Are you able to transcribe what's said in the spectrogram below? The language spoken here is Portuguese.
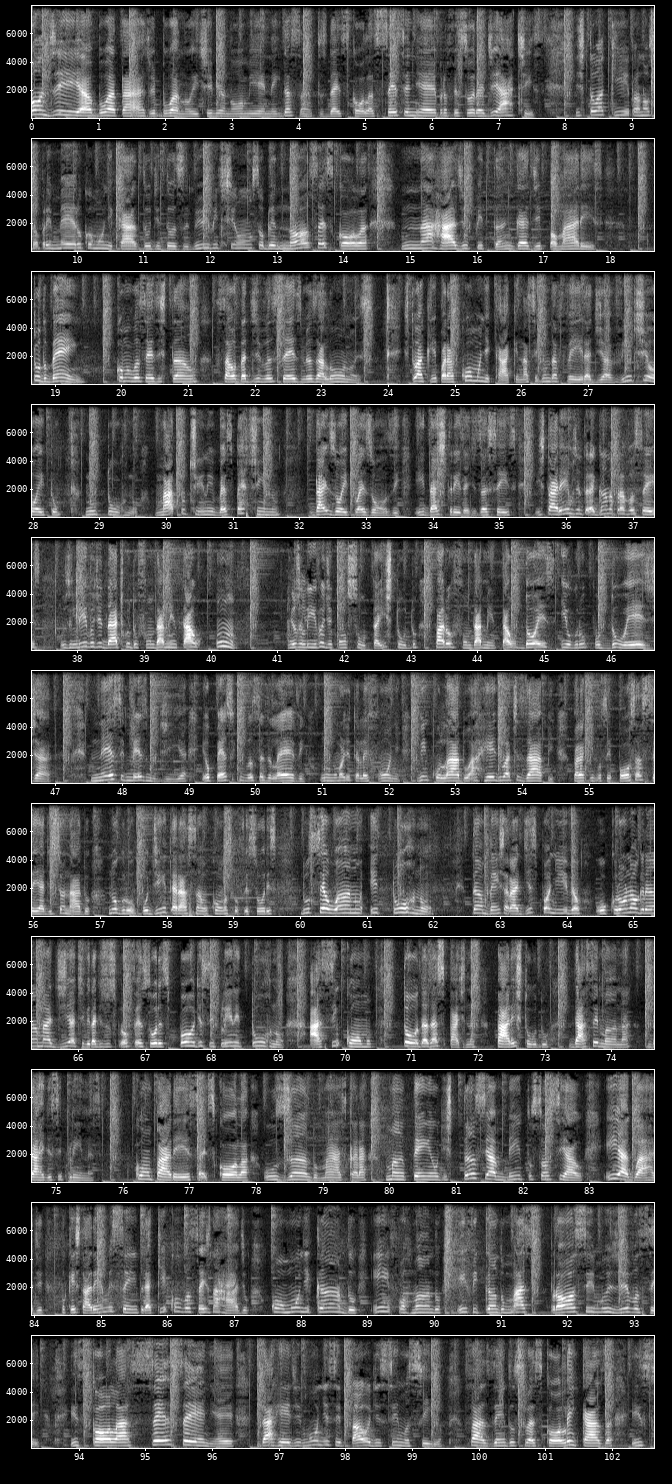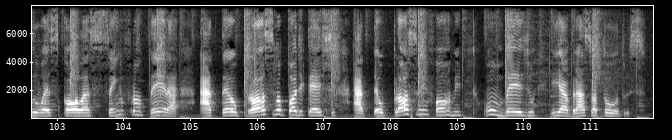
Bom dia, boa tarde, boa noite. Meu nome é Neida Santos, da Escola CCNE, professora de artes. Estou aqui para o nosso primeiro comunicado de 2021 sobre nossa escola na Rádio Pitanga de Palmares. Tudo bem? Como vocês estão? Saudade de vocês, meus alunos. Estou aqui para comunicar que na segunda-feira, dia 28, no turno matutino e vespertino, das 8 às 11 e das 13 às 16, estaremos entregando para vocês os livros didáticos do Fundamental 1 e os livros de consulta e estudo para o Fundamental 2 e o grupo do EJA. Nesse mesmo dia, eu peço que vocês levem um número de telefone vinculado à rede WhatsApp para que você possa ser adicionado no grupo de interação com os professores do seu ano e turno. Também estará disponível o cronograma de atividades dos professores por disciplina e turno, assim como todas as páginas para estudo da semana das disciplinas. Compareça à escola usando máscara, mantenha o distanciamento social e aguarde, porque estaremos sempre aqui com vocês na rádio, comunicando, informando e ficando mais próximos de você. Escola CCNE da Rede Municipal de Simocílio, fazendo sua escola em casa e sua escola sem fronteira. Até o próximo podcast, até o próximo informe. Um beijo e abraço a todos.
